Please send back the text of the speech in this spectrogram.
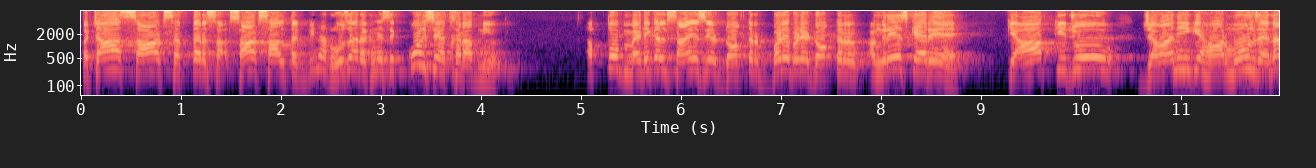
پچاس ساٹھ ستر ساٹھ سال تک بھی نا روزہ رکھنے سے کوئی صحت خراب نہیں ہوتی اب تو میڈیکل سائنس یا ڈاکٹر بڑے بڑے ڈاکٹر انگریز کہہ رہے ہیں کہ آپ کی جو جوانی کے ہارمونز ہیں نا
